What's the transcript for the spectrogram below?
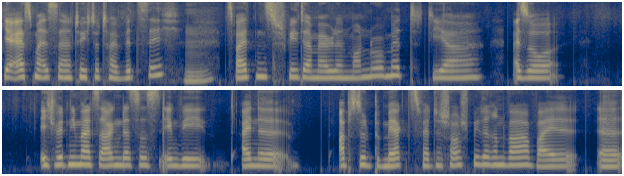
Ja, erstmal ist er natürlich total witzig. Mhm. Zweitens spielt da Marilyn Monroe mit, die ja, also ich würde niemals sagen, dass es irgendwie eine absolut bemerkenswerte Schauspielerin war, weil äh,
